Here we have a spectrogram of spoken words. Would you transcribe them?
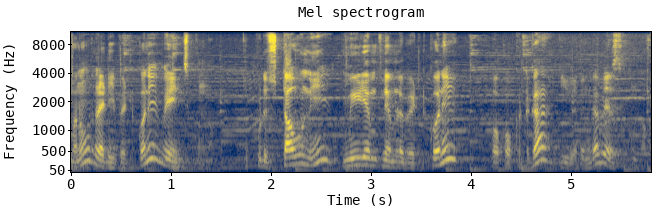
మనం రెడీ పెట్టుకొని వేయించుకుందాం. ఇప్పుడు స్టవ్ని మీడియం ఫ్లేమ్లో పెట్టుకొని ఒక్కొక్కటిగా ఈ విధంగా వేసుకుందాం.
